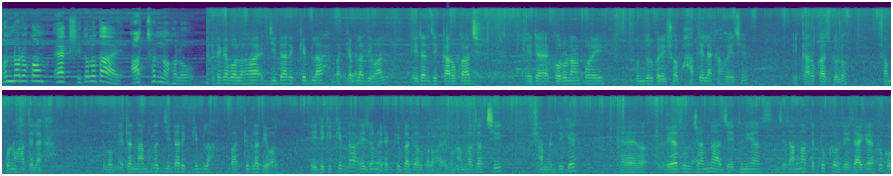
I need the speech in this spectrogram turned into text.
অন্যরকম এক শীতলতায় আচ্ছন্ন হলো। এটাকে বলা হয় জিদারে কেবলা বা কেবলা দেওয়াল। এটার যে কারুকাজ, এটা করোনার পরে সুন্দর করে সব হাতে লেখা হয়েছে। এই কারুকাজগুলো সম্পূর্ণ হাতে লেখা। এবং এটার নাম হলো জিদারে কিবলা বা কিবলা দেওয়াল। এই দিকে কিবলা এই জন্য এটা কিবলা দেওয়াল বলা হয়। এবং আমরা যাচ্ছি সামনের দিকে রিয়াজুল জান্না যে দুনিয়ার যে জান্নাতের টুকরো, যে জায়গাটুকু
